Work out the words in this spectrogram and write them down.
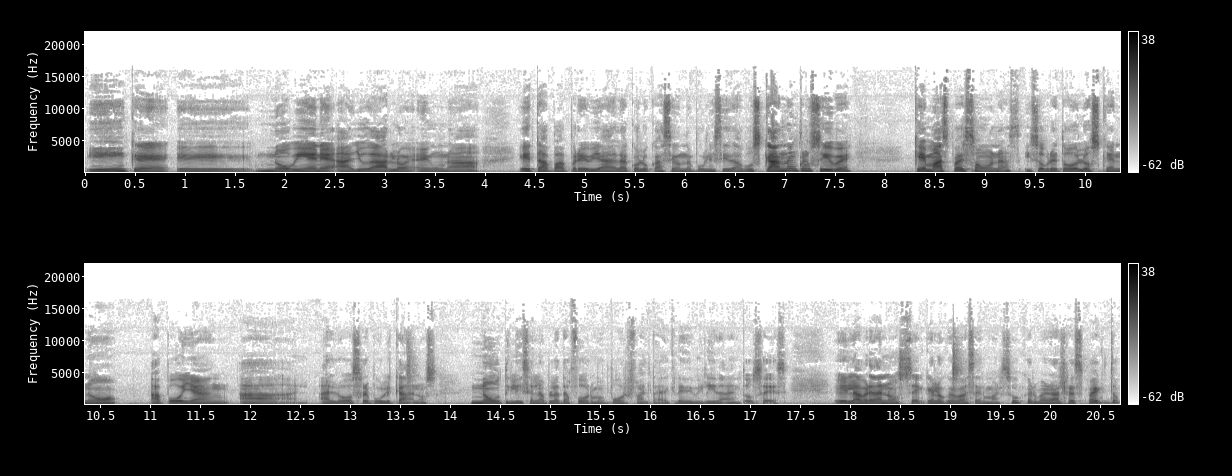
Y que eh, no viene a ayudarlo en una etapa previa a la colocación de publicidad, buscando inclusive que más personas, y sobre todo los que no apoyan a, a los republicanos, no utilicen la plataforma por falta de credibilidad. Entonces, eh, la verdad no sé qué es lo que va a hacer Mark Zuckerberg al respecto.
